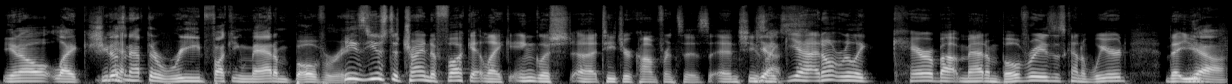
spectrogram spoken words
You know, like she doesn't Yeah. have to read fucking Madame Bovary. He's used to trying to fuck at like English uh, teacher conferences, and she's Yes. like, "Yeah, I don't really care about Madame Bovary. This is kind of weird that you Yeah.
